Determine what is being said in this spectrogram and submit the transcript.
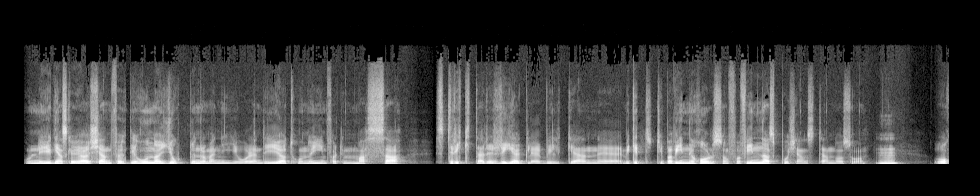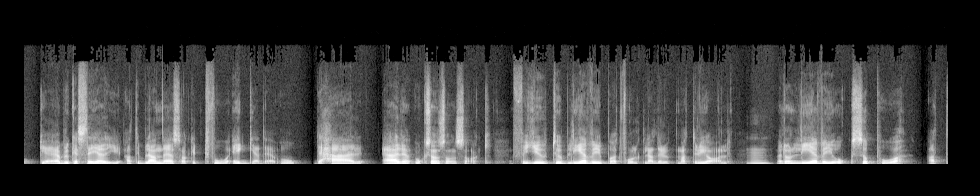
hon är ju ganska ökänd, för det hon har gjort under de här nio åren, det är ju att hon har infört en massa striktare regler, vilken, eh, vilket typ av innehåll som får finnas på tjänsten och så. Mm. Och eh, jag brukar säga att ibland är saker tvåeggade och det här är också en sån sak. För YouTube lever ju på att folk laddar upp material, Mm. men de lever ju också på att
